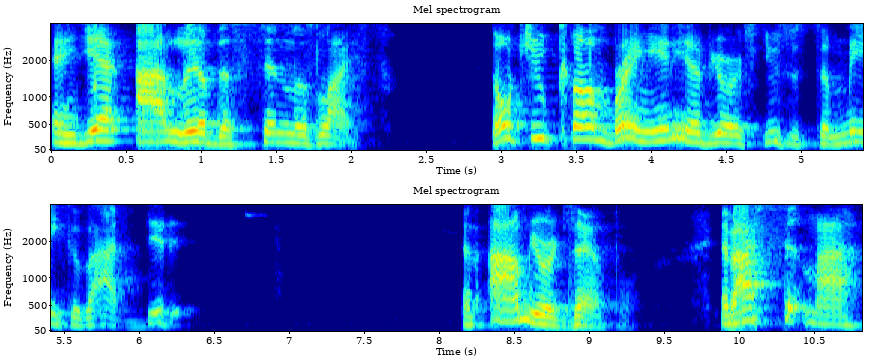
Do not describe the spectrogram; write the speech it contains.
And yet I lived a sinless life. Don't you come bring any of your excuses to me because I did it and I'm your example. And I sent my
